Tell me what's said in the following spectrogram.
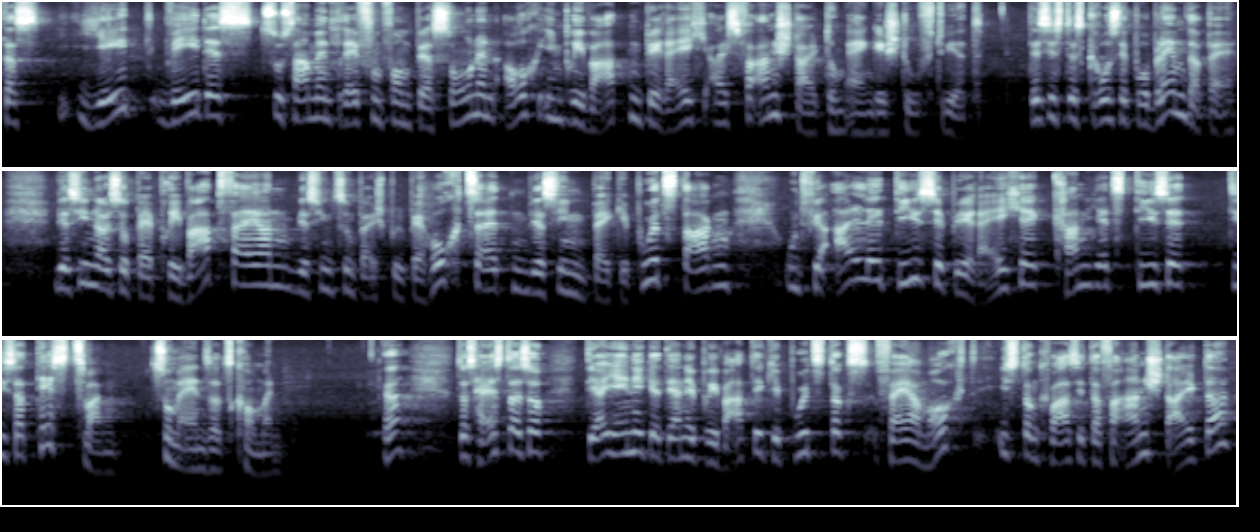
dass jedwedes Zusammentreffen von Personen auch im privaten Bereich als Veranstaltung eingestuft wird. Das ist das große Problem dabei. Wir sind also bei Privatfeiern, wir sind zum Beispiel bei Hochzeiten, wir sind bei Geburtstagen und für alle diese Bereiche kann jetzt diese, dieser Testzwang zum Einsatz kommen. Ja, das heißt also, derjenige, der eine private Geburtstagsfeier macht, ist dann quasi der Veranstalter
